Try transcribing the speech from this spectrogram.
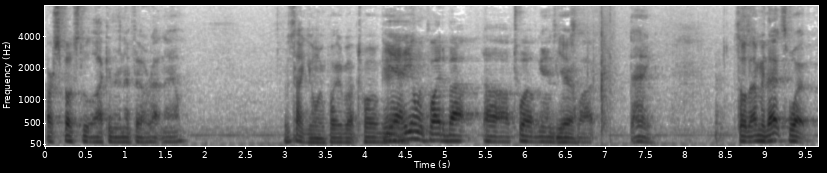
are supposed to look like in the NFL right now. Looks like he only played about twelve games. Yeah, he only played about uh, 12 games. Yeah. Looks like Dang. So I mean, that's what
